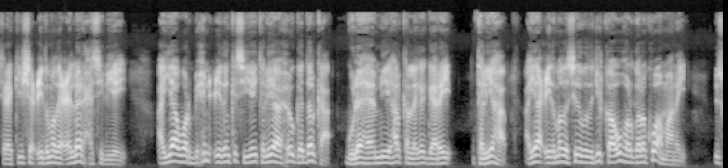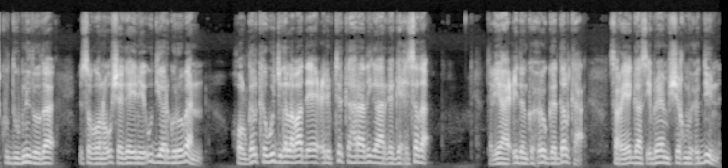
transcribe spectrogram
Saraakiisha ciidamada ceeldheer xasiliyey ayaa warbixin ciidan ka siiyey taliyaha xoogga dalka. Gulaha amniye halkan laga gaaray. Taliyaha ayaa ciidamada sida wadajirka u howlgala ku ammaanay isku duubnidooda isagoona u sheegay inay u diyaargaroobaan howlgalka wejiga labaad ee ciribtirka haraadiga argagixisada. Taliyaha ciidanka xoogga dalka sarayagaas ibraahim sheekh muxudiin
